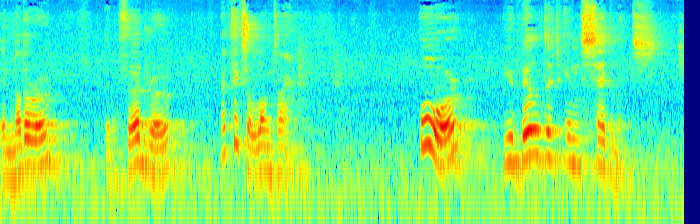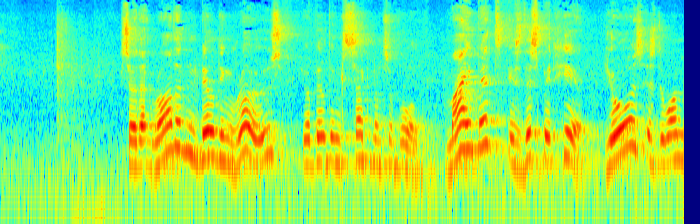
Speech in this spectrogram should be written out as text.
then another row, then a third row. That takes a long time. Or you build it in segments. So that rather than building rows, you're building segments of wall. My bit is this bit here. Yours is the one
